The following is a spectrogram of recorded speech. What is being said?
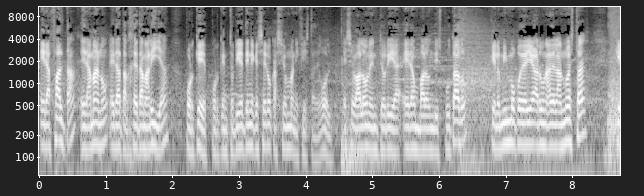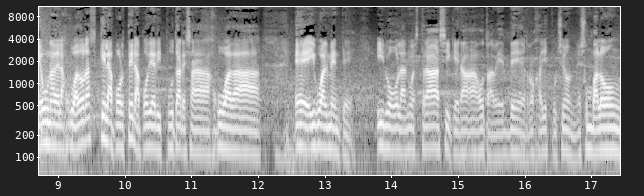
era falta, era mano, era tarjeta amarilla. ¿Por qué? Porque en teoría tiene que ser ocasión manifiesta de gol. Ese balón en teoría era un balón disputado, que lo mismo podía llegar una de las nuestras que una de las jugadoras, que la portera podía disputar esa jugada eh, igualmente. Y luego la nuestra sí que era otra vez de roja y expulsión. Es un balón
